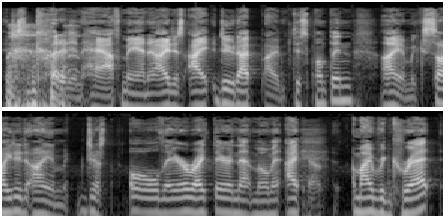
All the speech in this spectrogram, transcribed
and just cut it in half man. And i just i dude i i'm fist pumping. I am excited. I am just all there right there in that moment. I my regret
